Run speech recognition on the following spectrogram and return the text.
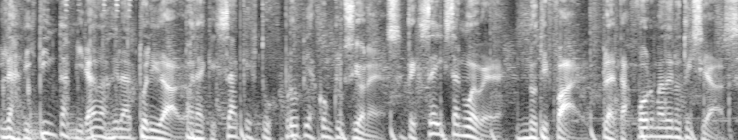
las distintas miradas de la actualidad para que saques tus propias conclusiones. De 6 a 9, Notify, plataforma de noticias.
